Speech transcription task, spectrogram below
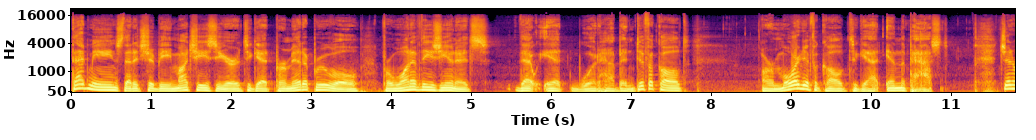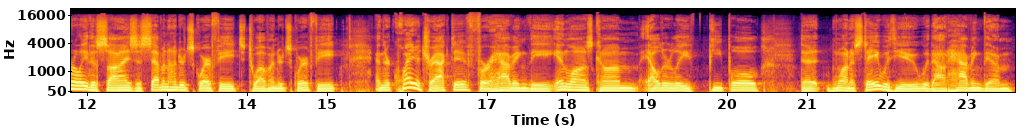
That means that it should be much easier to get permit approval for one of these units that it would have been difficult or more difficult to get in the past. Generally, the size is 700 square feet to 1200 square feet, and they're quite attractive for having the in laws come, elderly people that want to stay with you without having them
